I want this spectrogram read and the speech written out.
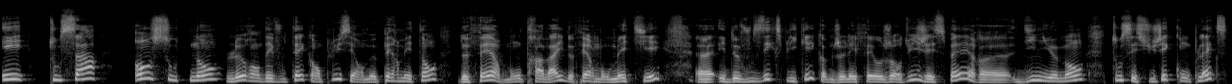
et tout ça en soutenant le rendez-vous tech en plus et en me permettant de faire mon travail, de faire mon métier euh, et de vous expliquer, comme je l'ai fait aujourd'hui, j'espère, euh, dignement, tous ces sujets complexes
